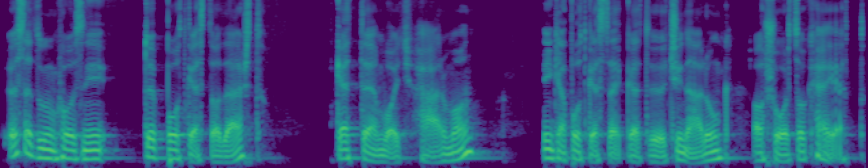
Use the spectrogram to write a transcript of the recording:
össze tudunk hozni több podcast adást, ketten vagy hárman, inkább podcasteket csinálunk a sorcok helyett.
